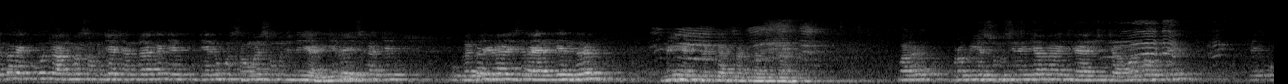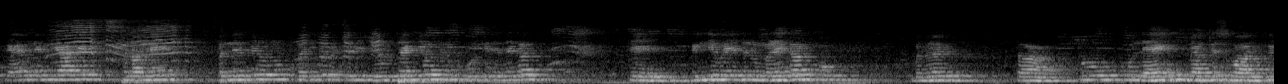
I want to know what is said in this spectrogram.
ਗਧਾ ਇੱਕ ਉਹ ਜਾਨਵਰ ਸਮਝਿਆ ਜਾਂਦਾ ਹੈ ਕਿ ਜੇ- ਜਿਹਨੂੰ ਕੋਈ ਸਮਝ ਸਮਝ ਨਹੀਂ ਆਈ ਹੈ ਨਾ ਇਸ ਕਰਕੇ ਉਹ ਗਧਾ ਜਿਹੜਾ ਇਜ਼ਰਾਈਲ ਦੇ ਅੰਦਰ ਨਹੀਂ ਐਂਟਰ ਕਰ ਸਕਦਾ ਸੀਗਾ। ਪਰ ਪ੍ਰਭੂ ਯਿਸੂ ਮਸੀਹ ਨੇ ਕਿਹਾ ਮੈਂ ਇਜ਼ਰਾਈਲ ਚ ਜਾਵਾਂਗਾ ਉੱਥੇ। ਤੇ ਉਹ ਕਹਿ ਨੇ ਕਿਹਾ ਕਿ ਫਲਾਣੇ ਬੰਦੇ ਨੂੰ ਉਹਨੂੰ ਗਧੀ ਬੱਚੇ ਦੀ ਜ਼ਰੂਰਤ ਹੈ ਕਿ ਉਹ ਤੈਨੂੰ ਖੋਲ ਕੇ ਦੇ ਦੇਗਾ ਤੇ ਇੰਨੇ ਵਜੇ ਤੈਨੂੰ ਮਿਲੇਗਾ ਉਹ ਮਤਲਬ ਤਾਂ ਤੂੰ ਉਹ ਲੈ ਆਈ, ਮੈਂ ਉੱਤੇ ਸਵਾਰ ਹੋ ਕੇ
